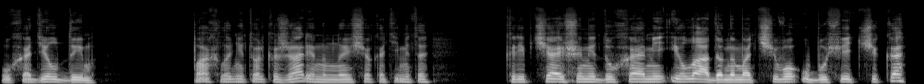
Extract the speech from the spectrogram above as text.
уходил дым. Пахло не только жареным, но еще какими-то крепчайшими духами и ладаном, отчего у буфетчика,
